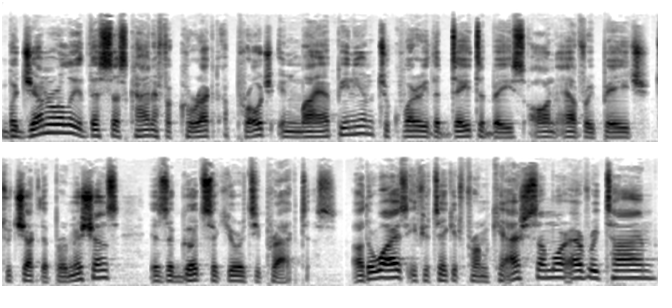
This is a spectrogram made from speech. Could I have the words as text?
But generally, this is kind of a correct approach, in my opinion, to query the database on every page to check the permissions is a good security practice. Otherwise, if you take it from cache somewhere every time,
